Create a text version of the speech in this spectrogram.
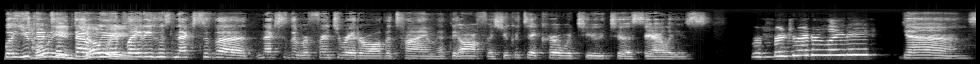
But you could take that Joey. weird lady who's next to the next to the refrigerator all the time at the office. You could take her with you to Sally's. refrigerator lady? Yes.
